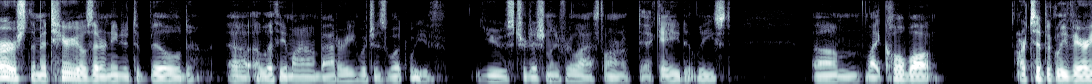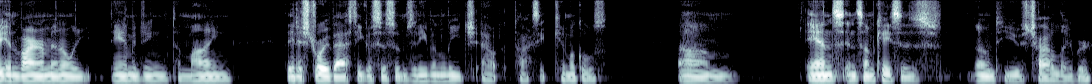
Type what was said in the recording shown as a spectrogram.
first, the materials that are needed to build a lithium ion battery, which is what we've used traditionally for the last, I don't know, decade at least, um, like cobalt, are typically very environmentally damaging to mine. They destroy vast ecosystems and even leach out toxic chemicals. Um, and in some cases, known to use child labor.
